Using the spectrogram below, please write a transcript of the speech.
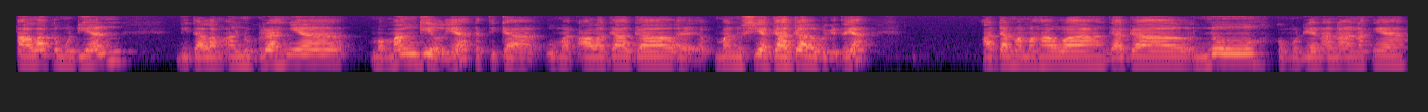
Allah kemudian di dalam anugerahnya memanggil ya ketika umat Allah gagal, eh, manusia gagal begitu ya. Adam sama Hawa gagal, Nuh, kemudian anak-anaknya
